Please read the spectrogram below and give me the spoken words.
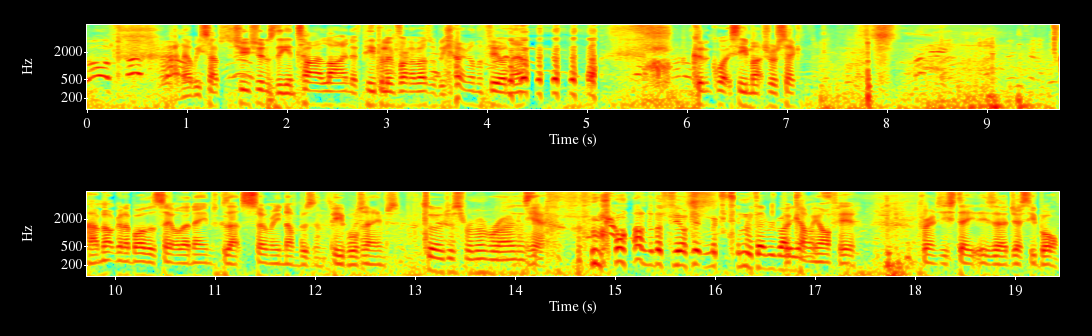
And there'll be substitutions. The entire line of people in front of us will be going on the field now. Couldn't quite see much for a second. I'm not going to bother to say all their names because that's so many numbers and people's names. To just as Yeah. going onto the field, getting mixed in with everybody But coming else. off here for NC State is uh, Jesse Ball.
